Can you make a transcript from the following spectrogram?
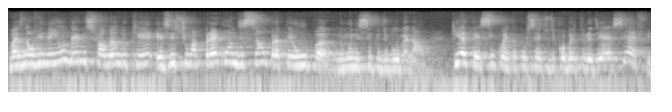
mas não vi nenhum deles falando que existe uma pré-condição para ter UPA no município de Blumenau, que é ter 50% de cobertura de ESF.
